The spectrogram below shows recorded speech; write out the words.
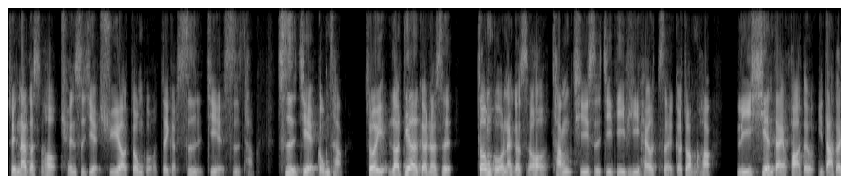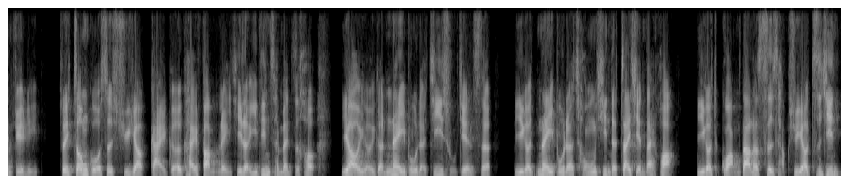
所以那个时候全世界需要中国这个世界市场、世界工厂。所以那第二个呢是。中国那个时候，长期是 GDP 还有整个状况，离现代化都有一大段距离，所以中国是需要改革开放，累积了一定成本之后，要有一个内部的基础建设，一个内部的重新的再现代化，一个广大的市场需要资金，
